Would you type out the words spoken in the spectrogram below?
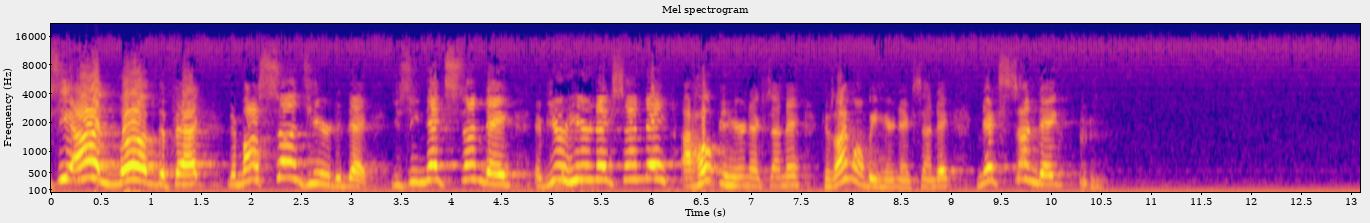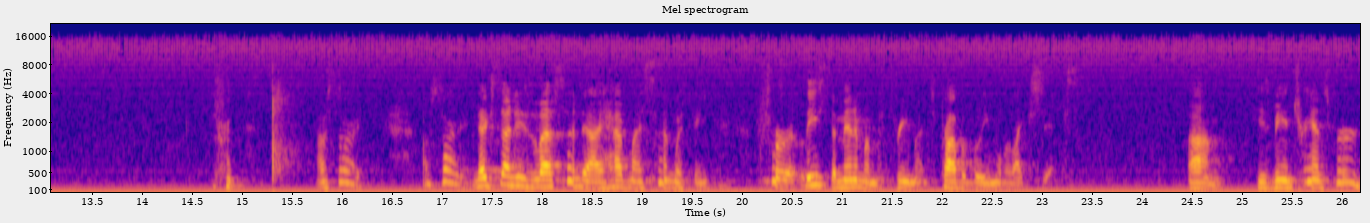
see, I love the fact that my son's here today. You see, next Sunday, if you're here next Sunday, I hope you're here next Sunday, because I'm going to be here next Sunday. Next Sunday, I'm sorry. I'm sorry. Next Sunday is the last Sunday I have my son with me for at least a minimum of three months, probably more like six. Um, he's being transferred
